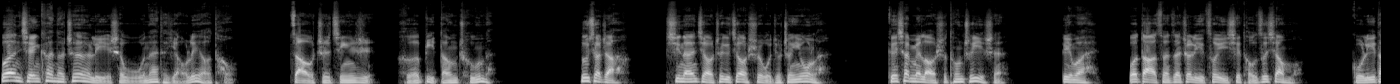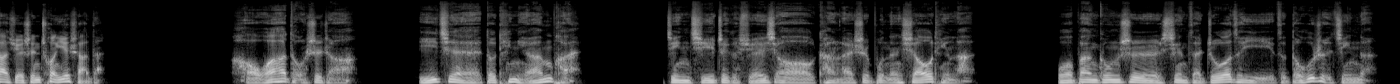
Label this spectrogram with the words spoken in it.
万茜看到这里，是无奈的摇了摇头。早知今日，何必当初呢？陆校长，西南角这个教室我就征用了，跟下面老师通知一声。另外，我打算在这里做一些投资项目，鼓励大学生创业啥的。好啊，董事长，一切都听你安排。近期这个学校看来是不能消停了，我办公室现在桌子椅子都是金的。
